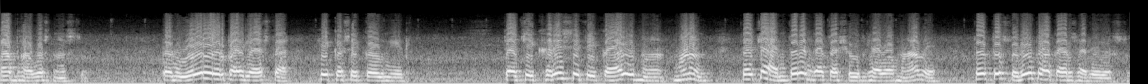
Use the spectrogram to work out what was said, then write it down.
हा भावच नसतो. पण वेळेवर पाहिले असता हे कसे कळून येईल? त्याची खरी स्थिती कळावी म्हणून त्याच्या अंतरंगाचा शोध घ्यावा म्हणावे तर तो स्वरूपाकार झालेला असतो.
